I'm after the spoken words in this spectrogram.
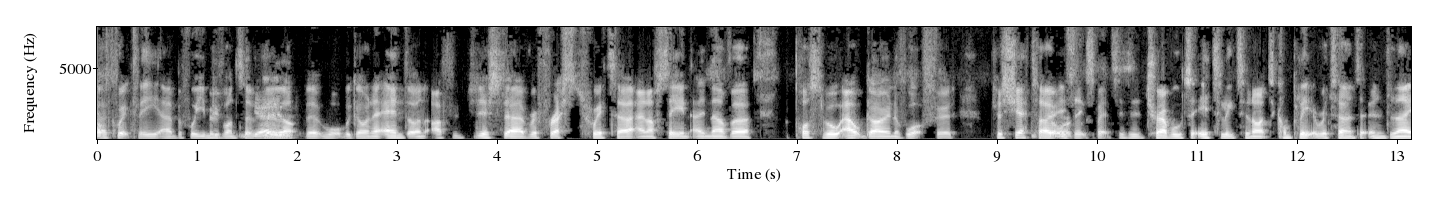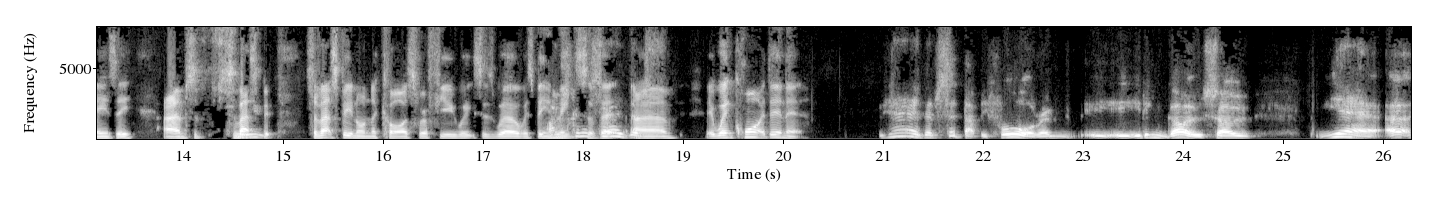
uh, quickly uh, before you move on to yeah, the, yeah. The, what we're going to end on, I've just uh, refreshed Twitter and I've seen another possible outgoing of Watford. Pussetto is expected to travel to Italy tonight to complete a return to Udinese. Um, so, so that's been, so that's been on the cards for a few weeks as well. There's been links of it. Um, it went quiet, didn't it? Yeah, they've said that before, and he, he didn't go. So yeah, uh,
